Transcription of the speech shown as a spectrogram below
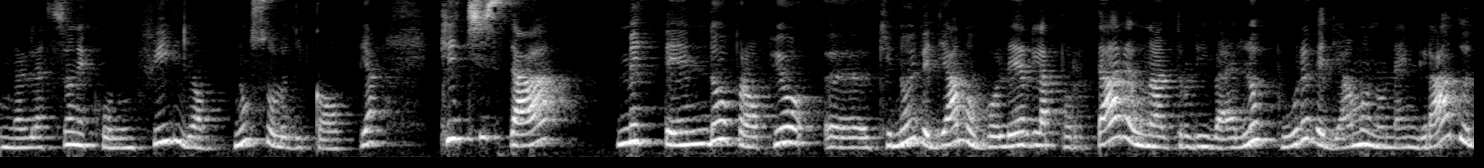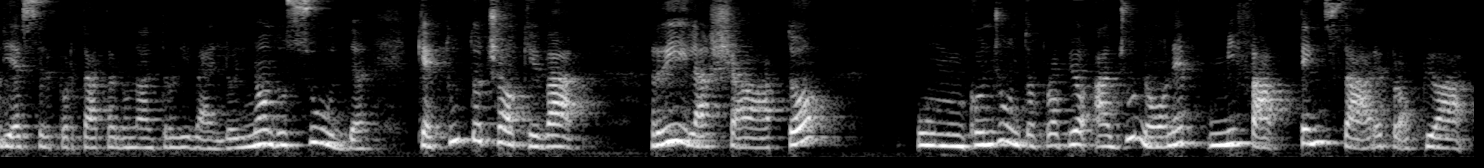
una relazione con un figlio, non solo di coppia, che ci sta mettendo proprio eh, che noi vediamo volerla portare a un altro livello oppure vediamo non è in grado di essere portata ad un altro livello. Il nodo sud, che è tutto ciò che va rilasciato, un congiunto proprio a Giunone mi fa pensare proprio a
